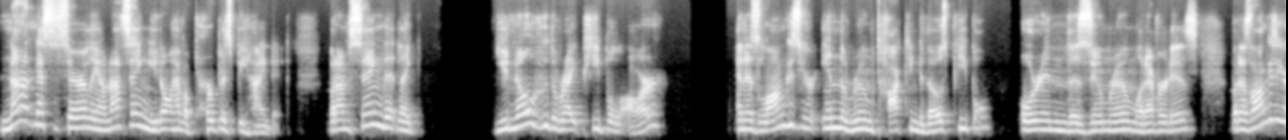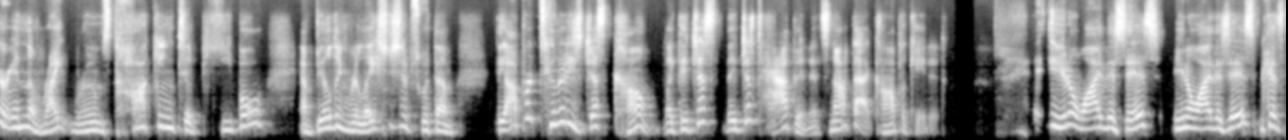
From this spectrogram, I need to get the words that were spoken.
not necessarily, I'm not saying you don't have a purpose behind it, but I'm saying that like you know who the right people are. And as long as you're in the room talking to those people or in the Zoom room, whatever it is, but as long as you're in the right rooms talking to people and building relationships with them, the opportunities just come. Like they just they just happen. It's not that complicated. You know why this is? You know why this is? Because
